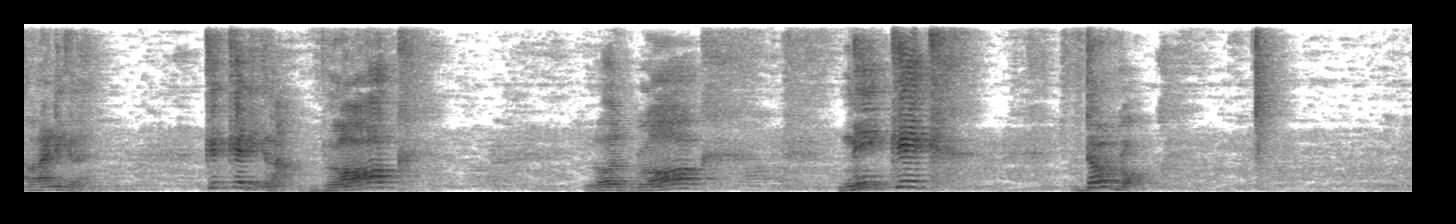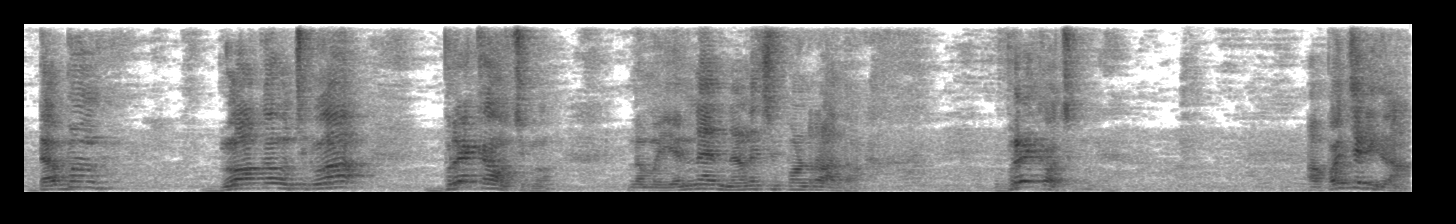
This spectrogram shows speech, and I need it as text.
அவன் அடிக்கிறான். கிக் அடிக்கிறான். பிளாக் லோவர் பிளாக் நீ கிக் டபுள் பிளாக் டபுள் பிளாக்காக வச்சுக்கலாம். பிரேக்காக வச்சுக்கலாம். நம்ம என்ன நினச்சி பண்ணுறோம் அதான். பிரேக்காக வச்சுக்கோங்க. பஞ்ச் அடிக்கிறான்.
